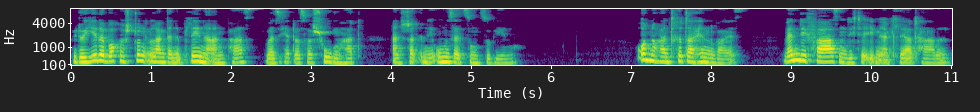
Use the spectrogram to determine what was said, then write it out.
wie du jede Woche stundenlang deine Pläne anpasst, weil sich etwas verschoben hat, anstatt in die Umsetzung zu gehen. Und noch ein dritter Hinweis. Wenn die Phasen, die ich dir eben erklärt habe,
